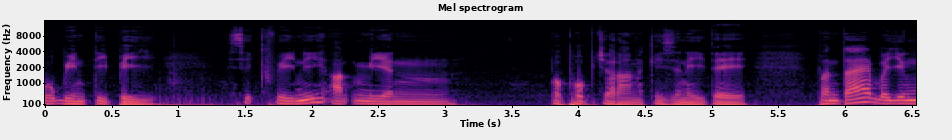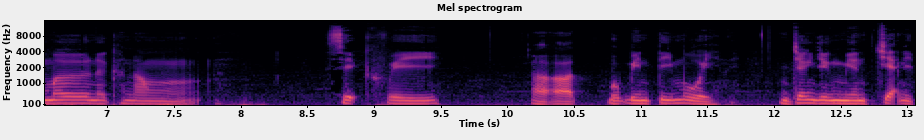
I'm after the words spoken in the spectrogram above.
បូប៊ីនទី2សៀកខ្វីនេះអត់មានប្រភពចរន្តអគ្គិសនីទេប៉ុន្តែបើយើងមើលនៅក្នុងសៀកខ្វីអឺបូប៊ីនទី1 អញ្ចឹងយើងមានជានិ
